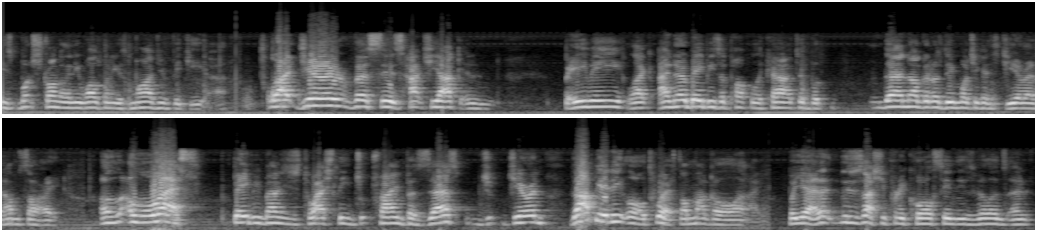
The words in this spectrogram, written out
He's much stronger than he was when he was Majin Vegeta. Like Jiren versus Hatchiyack and Baby. Like I know Baby's a popular character, but they're not gonna do much against Jiren. I'm sorry, unless Baby manages to actually try and possess Jiren. That'd be a neat little twist. I'm not gonna lie. But yeah, this is actually pretty cool seeing these villains and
